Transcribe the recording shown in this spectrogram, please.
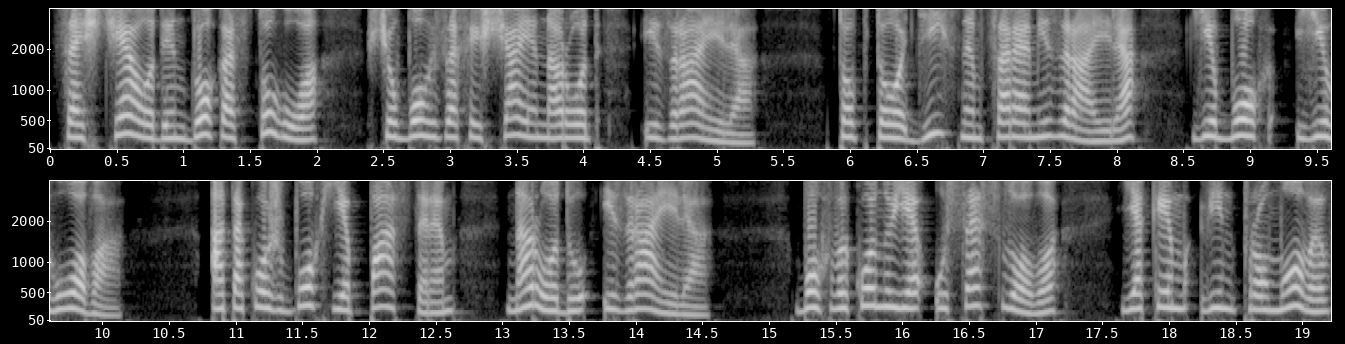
Це ще один доказ того, що Бог захищає народ Ізраїля. Тобто дійсним царем Ізраїля є Бог Єгова, а також Бог є пастирем народу Ізраїля. Бог виконує усе слово, яким він промовив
